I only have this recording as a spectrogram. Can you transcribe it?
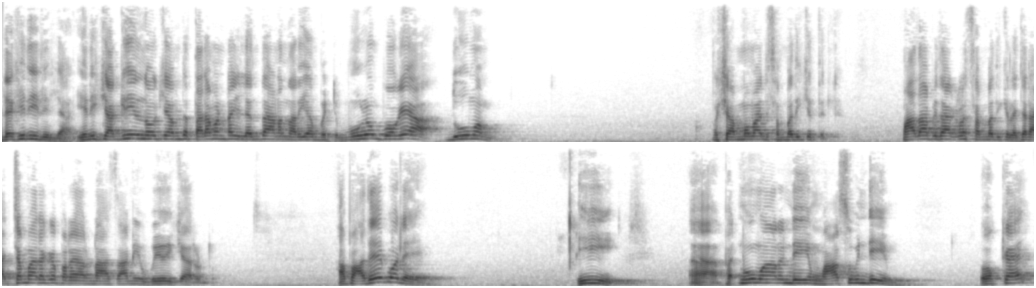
ലഹരിയിലില്ല. എനിക്ക് അഗ്നിയിൽ നോക്കിയാൽ അവന്റെ തലമണ്ടയിൽ എന്താണെന്ന് അറിയാൻ പറ്റും. മുഴുവൻ പുകയാ ധൂമം. പക്ഷെ അമ്മമാർ സമ്മതിക്കത്തില്ല. മാതാപിതാക്കളെ സമ്മതിക്കില്ല. ചില അച്ഛന്മാരൊക്കെ പറയാറുണ്ട് ആ സാമി ഉപയോഗിക്കാറുണ്ട്. അപ്പോൾ അതേപോലെ ഈ പത്മകുമാറിന്റെയും വാസുവിന്റെയും ഒക്കെ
